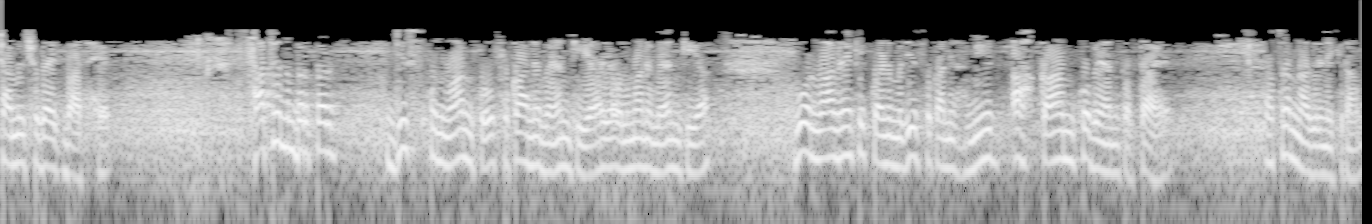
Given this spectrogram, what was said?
شامل شدہ ایک بات ہے۔ ساتویں نمبر پر جس عنوان کو فقہ نے بیان کیا یا علماء نے بیان کیا، وہ عنوان ہے کہ قرآن مجید فقان حمید احکام کو بیان کرتا ہے۔ محترم ناظرین کرام،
